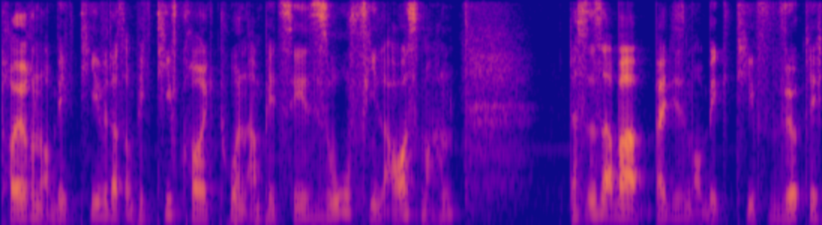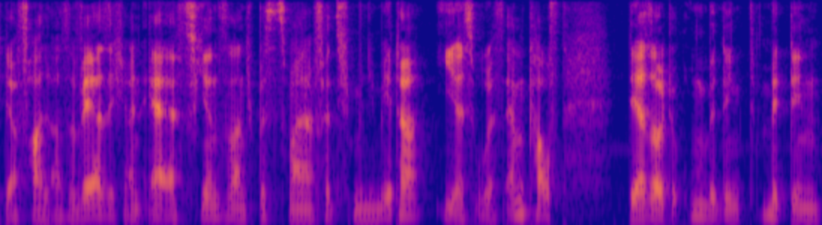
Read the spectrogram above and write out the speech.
teuren Objektive, dass Objektivkorrekturen am PC so viel ausmachen. Das ist aber bei diesem Objektiv wirklich der Fall. Also wer sich ein RF 24 bis 240 mm IS-USM kauft, der sollte unbedingt mit den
